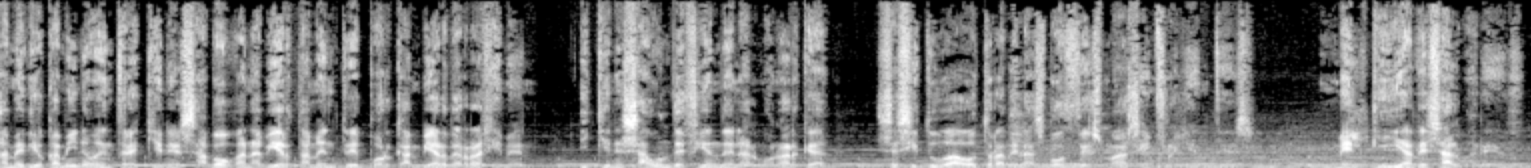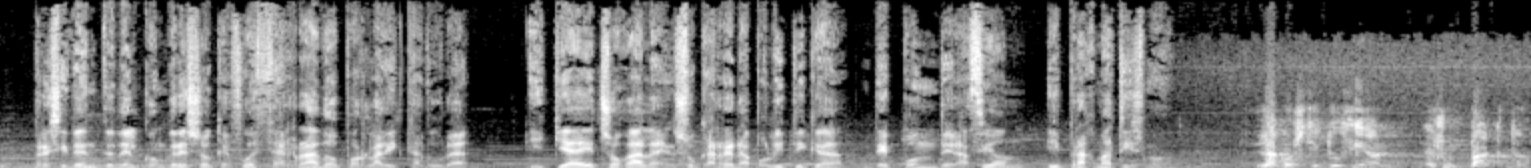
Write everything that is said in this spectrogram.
A medio camino entre quienes abogan abiertamente por cambiar de régimen y quienes aún defienden al monarca, se sitúa otra de las voces más influyentes, Melquíades Álvarez, presidente del Congreso que fue cerrado por la dictadura y que ha hecho gala en su carrera política de ponderación y pragmatismo. La Constitución es un pacto,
